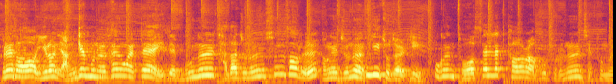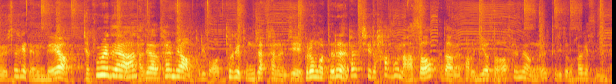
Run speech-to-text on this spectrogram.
그래서 이런 양계문을 사용할 때 이제 문을 닫아주는 순서를 정해주는 순위 조절기 혹은 도어 셀렉터라고 부르는 제품을 쓰게 되는데요. 제품에 대한 자세한 설명 그리고 어떻게 동작하는지 그런 것들은 설치를 하고 나서 그 다음에 바로 이어서 설명을 드리도록 하겠습니다.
